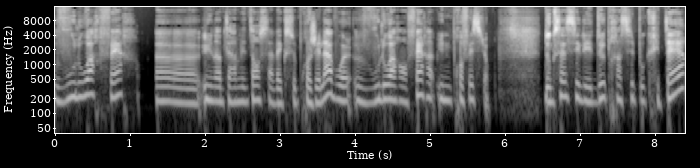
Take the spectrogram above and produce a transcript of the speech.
vouloir faire euh, une intermittence avec ce projet-là, vouloir en faire une profession. Donc ça, c'est les deux principaux critères.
